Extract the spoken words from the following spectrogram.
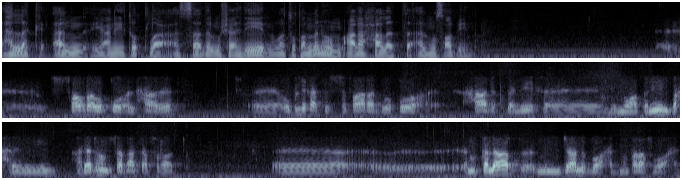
هل لك أن يعني تطلع السادة المشاهدين وتطمنهم على حالة المصابين؟ فور وقوع الحادث أبلغت السفارة بوقوع حادث بليغ لمواطنين بحرينيين. عددهم سبعة أفراد. انقلاب من جانب واحد من طرف واحد.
